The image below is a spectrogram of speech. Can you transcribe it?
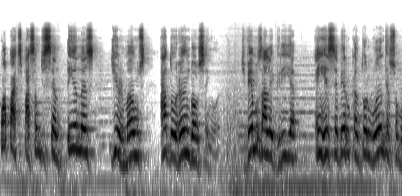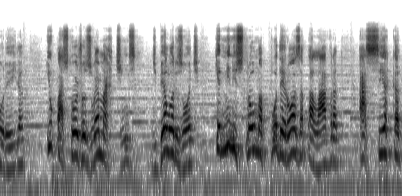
com a participação de centenas de irmãos adorando ao Senhor. Tivemos alegria em receber o cantor Anderson Moreira e o pastor Josué Martins, de Belo Horizonte, que ministrou uma poderosa palavra acerca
